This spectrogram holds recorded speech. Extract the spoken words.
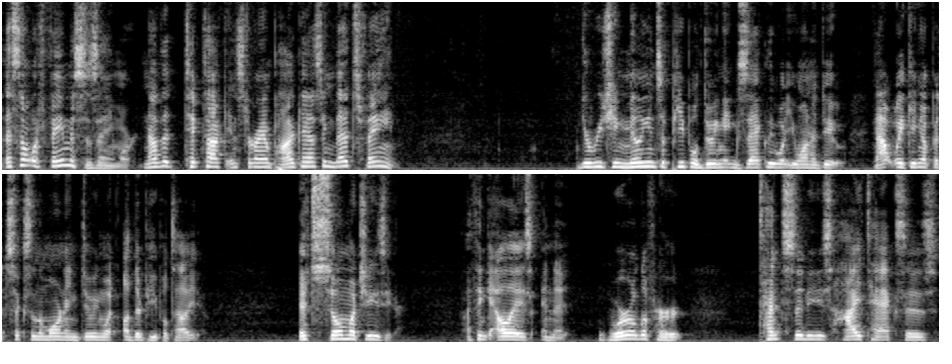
that's not what famous is anymore. Now that TikTok, Instagram, podcasting, that's fame. You're reaching millions of people doing exactly what you want to do, not waking up at six in the morning doing what other people tell you. It's so much easier. I think LA's in a world of hurt, tent cities, high taxes.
